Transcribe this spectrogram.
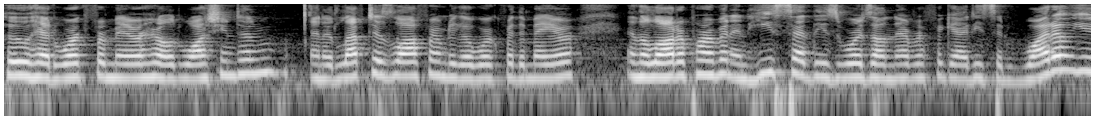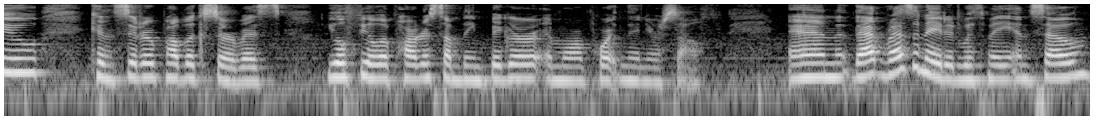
who had worked for Mayor Harold Washington and had left his law firm to go work for the mayor in the law department. And he said these words I'll never forget. He said, Why don't you consider public service? You'll feel a part of something bigger and more important than yourself. And that resonated with me. And so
